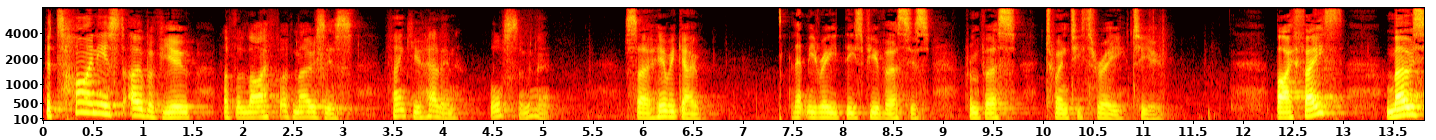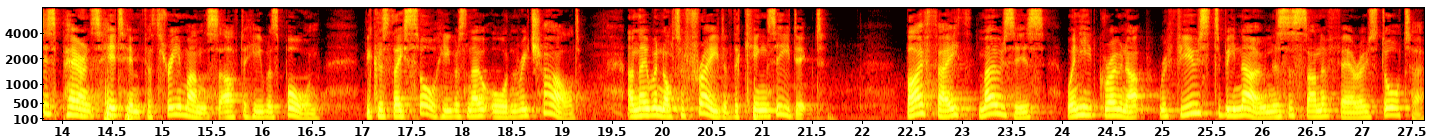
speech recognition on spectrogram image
the tiniest overview of the life of Moses. Thank you, Helen. Awesome, isn't it? So here we go. Let me read these few verses from verse 23 to you. By faith, Moses' parents hid him for three months after he was born because they saw he was no ordinary child, and they were not afraid of the king's edict. By faith, Moses, when he'd grown up, refused to be known as the son of Pharaoh's daughter.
